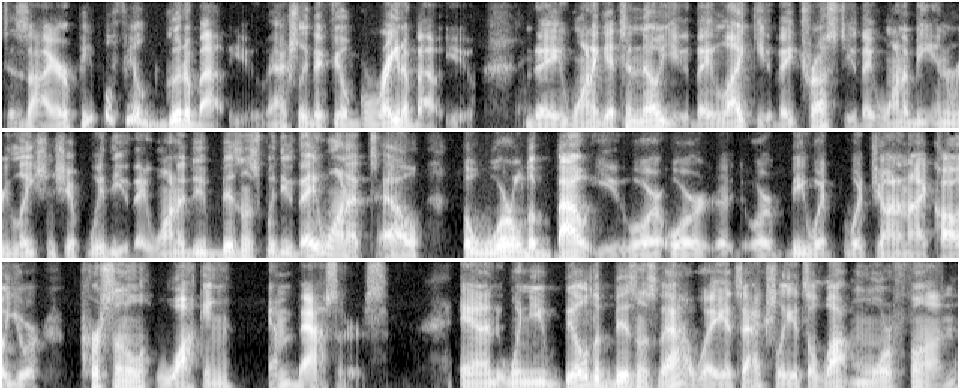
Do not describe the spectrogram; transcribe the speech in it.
desire, people feel good about you. Actually, they feel great about you. They want to get to know you. They like you. They trust you. They want to be in relationship with you. They want to do business with you. They want to tell the world about you or or or be what what John and I call your personal walking ambassadors. And when you build a business that way, it's actually it's a lot more fun,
